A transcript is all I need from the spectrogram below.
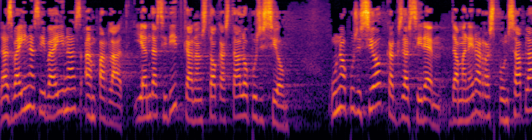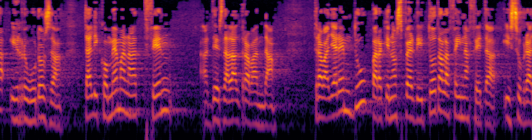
Les veïnes i veïnes han parlat i han decidit que ens toca estar a l'oposició, una oposició que exercirem de manera responsable i rigorosa, tal i com hem anat fent des de l'altra banda. Treballarem dur perquè no es perdi tota la feina feta i, sobre,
